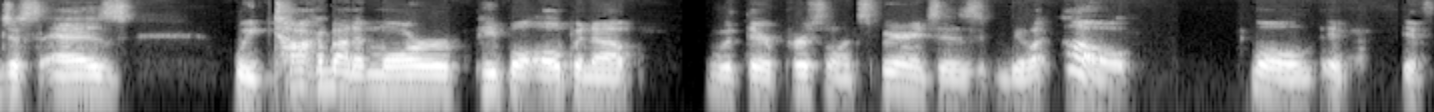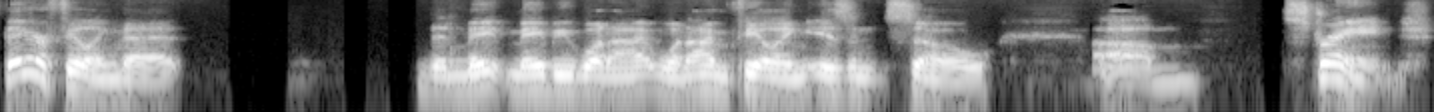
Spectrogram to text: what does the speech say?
just as we talk about it more, people open up with their personal experiences be like, oh, well, if if they're feeling that, then may, maybe what I what I'm feeling isn't so um, strange.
